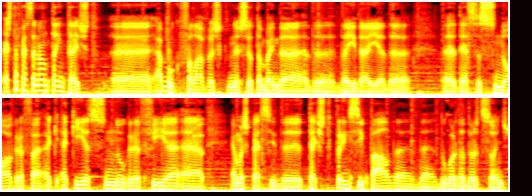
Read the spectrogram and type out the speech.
esta peça não tem texto. Uh, há não. pouco falavas que nasceu também da, da, da ideia da eh, dessa cenógrafa. Aqui, aqui a cenografia uh, é uma espécie de texto principal da, da, do Guardador de Sonhos?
